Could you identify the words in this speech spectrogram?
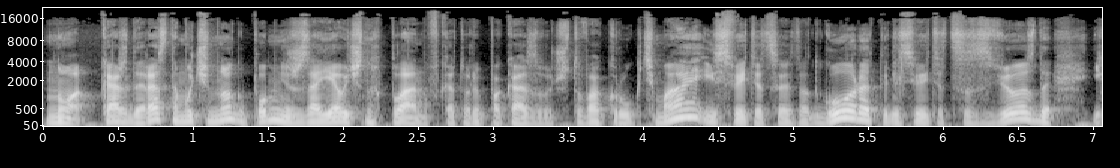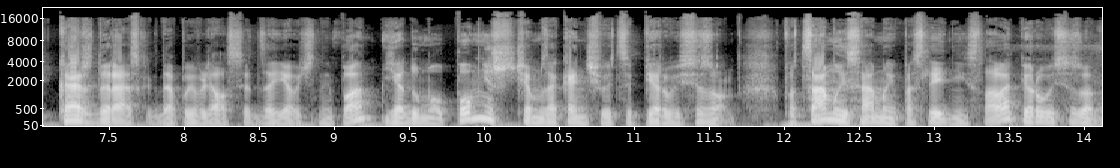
но каждый раз там очень много, помнишь, заявочных планов, которые показывают, что вокруг тьма, и светится этот город, или светятся звезды. И каждый раз, когда появлялся этот заявочный план, я думал, помнишь, чем заканчивается первый сезон? Вот самые-самые последние слова первого сезона.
